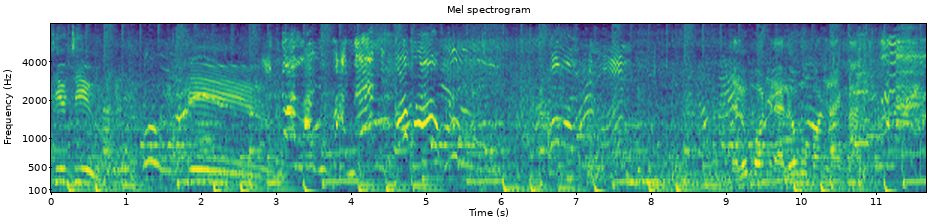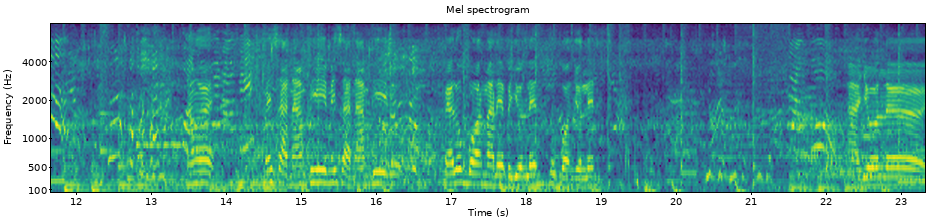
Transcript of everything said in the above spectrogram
ชิวชิวชิวก้อนเราอยู่ฝั่งนั้นก้อนเราก้อนเราอยู่ฝั่งนั้นไหนลูกบอลอยู่ไหนลูกลูกบอลอยู่ไหนคะน้องเอ้ยไม่สาดน้ำพี่ไม่สาดน้ำพี่ลูก แม่ลูกบอลมาเลยไปโยนเล่น ลูกบอลโยนเล่น อะโยนเลย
